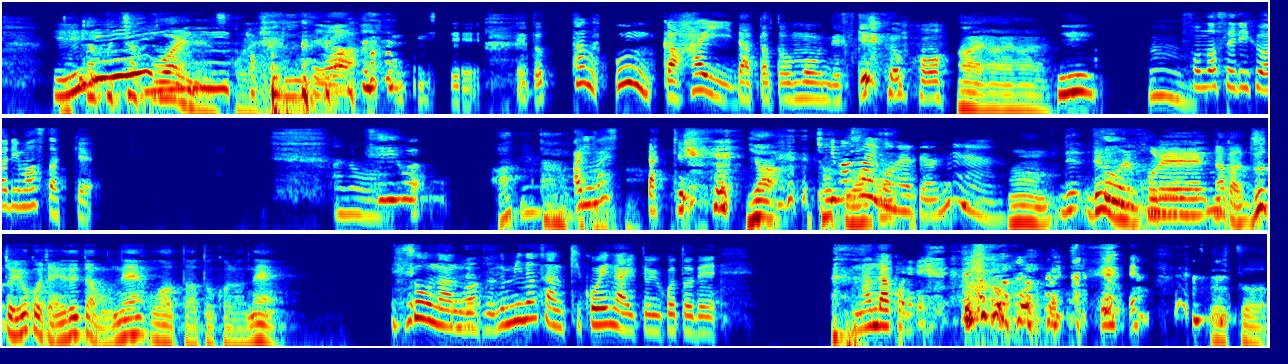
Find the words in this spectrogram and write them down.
めちゃくちゃ怖いねん、これ。えっと、多分、うんかはいだったと思うんですけれども、はいはいはい。うん。そんなセリフありましたっけ？あの、セリフはあったんかな？ありましたっけ？いや、ちょっと。一番最後のやつだよね。うん。で、でもね、そうですねこれ、なんかずっと横ちゃん言ってたもんね、終わった後からね。そうなんですよね。皆さん聞こえないということで、なんだこれ。そうそう。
